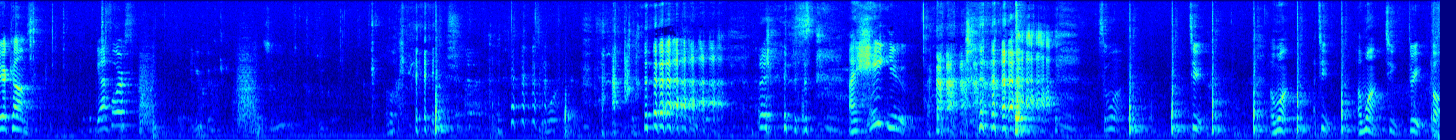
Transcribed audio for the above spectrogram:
Here it comes. You got it for us? Okay. I hate you. so one, two, a one, a two, a one, two, three, four.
